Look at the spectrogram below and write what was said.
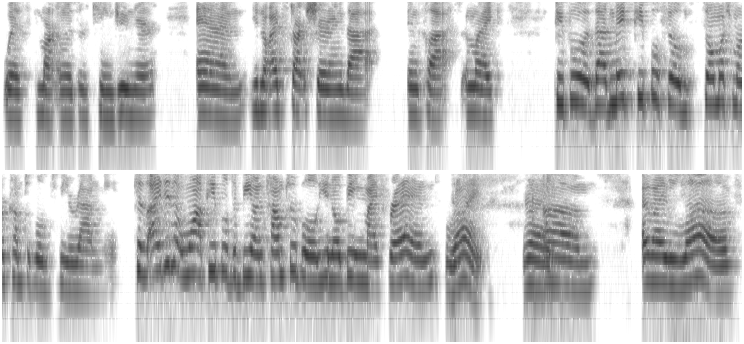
with Martin Luther King Jr. And you know, I'd start sharing that in class, and like people that make people feel so much more comfortable to be around me because I didn't want people to be uncomfortable, you know, being my friend. Right. Right. Um, And I love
